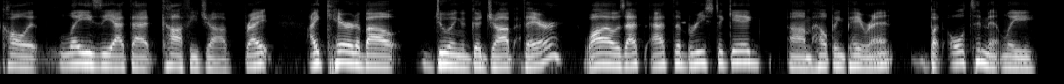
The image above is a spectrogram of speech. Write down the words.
call it lazy at that coffee job, right? I cared about doing a good job there while I was at at the barista gig, um, helping pay rent. But ultimately,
